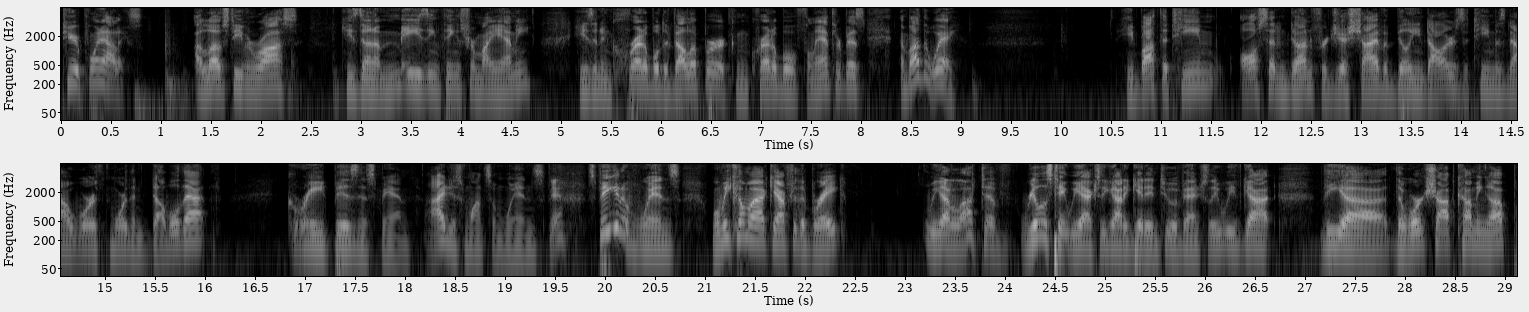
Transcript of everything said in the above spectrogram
to your point, Alex, I love Stephen Ross. He's done amazing things for Miami. He's an incredible developer, an incredible philanthropist. And by the way, he bought the team all said and done for just shy of a billion dollars. The team is now worth more than double that. Great businessman. I just want some wins. Yeah. Speaking of wins, when we come back after the break, we got a lot of real estate we actually got to get into eventually. We've got the uh, the workshop coming up.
